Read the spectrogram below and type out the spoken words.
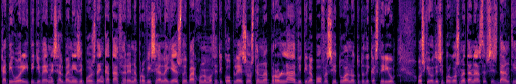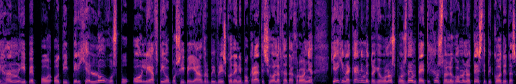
Κατηγορεί την κυβέρνηση Αλμπανίζη πως δεν κατάφερε να προβεί σε αλλαγές στο υπάρχον νομοθετικό πλαίσιο ώστε να προλάβει την απόφαση του Ανώτατου Δικαστηρίου. Ο Σκιώδης Υπουργός Μετανάστευσης, Ντάντιχαν, είπε ότι υπήρχε λόγος που όλοι αυτοί, όπως είπε οι άνθρωποι, βρίσκονταν υποκράτηση όλα αυτά τα χρόνια και έχει να κάνει με το γεγονός πως δεν πέτυχαν στο λεγόμενο τεστ υπηκότητας.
